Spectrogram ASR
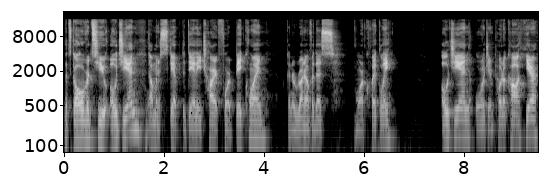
Let's go over to OGN. I'm going to skip the daily chart for Bitcoin. To run over this more quickly. OGN, Origin Protocol here.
